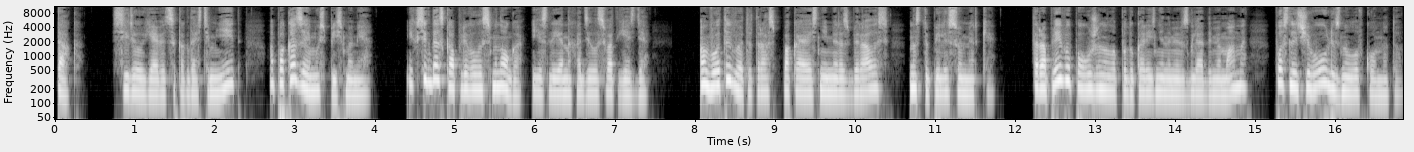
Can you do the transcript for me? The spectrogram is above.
«Так, Сирил явится, когда стемнеет, а пока займусь письмами. Их всегда скапливалось много, если я находилась в отъезде. А вот и в этот раз, пока я с ними разбиралась, наступили сумерки. Торопливо поужинала под укоризненными взглядами мамы, после чего улизнула в комнату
